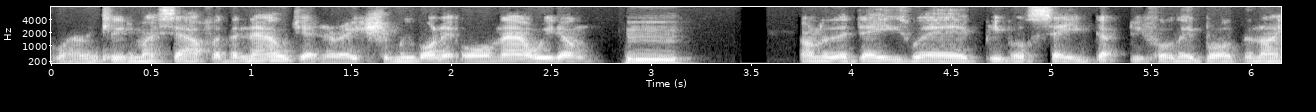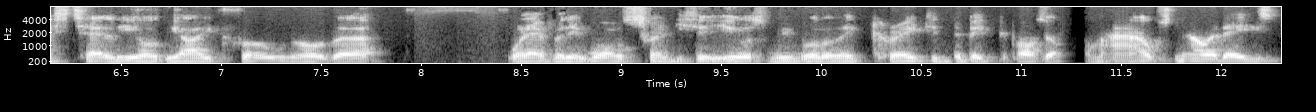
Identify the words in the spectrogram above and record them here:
well, including myself, are the now generation. We want it all now. We don't. Mm one of the days where people saved up before they bought the nice telly or the iPhone or the whatever it was 20, 30 years before they created the big deposit on the house. Nowadays,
